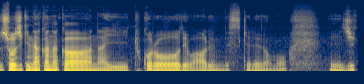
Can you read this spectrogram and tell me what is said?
正直なかなかないところではあるんですけれども、えー、実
